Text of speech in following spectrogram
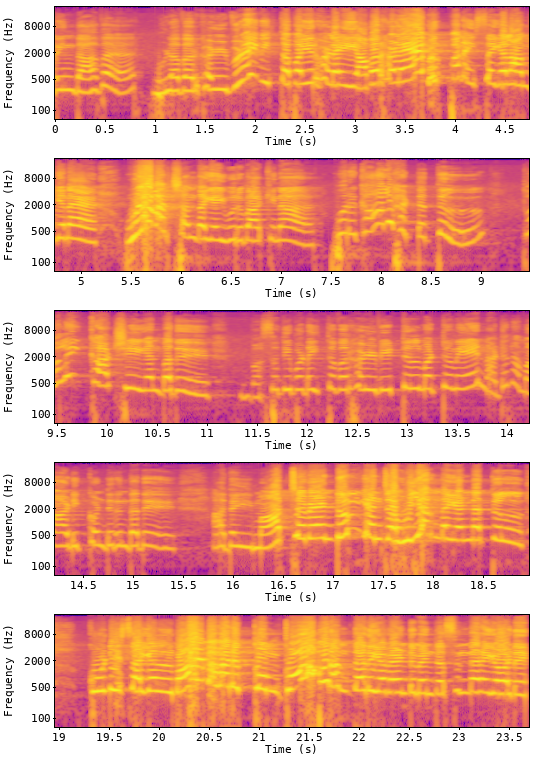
அறிந்த அவர் உழவர்கள் விளைவித்த பயிர்களை அவர்களே விற்பனை செய்யலாம் என உழவர் சந்தையை உருவாக்கினார். ஒரு காலகட்டத்தில் தொலைக்காட்சி என்பது வசதி படைத்தவர்கள் வீட்டில் மட்டுமே நடனமாடிக்கொண்டிருந்தது அதை மாற்ற வேண்டும் என்ற உயர்ந்த எண்ணத்தில் குடிசையில் வாழ்பவருக்கும் கோபுரம் தெரிய வேண்டும் என்ற சிந்தனையோடு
